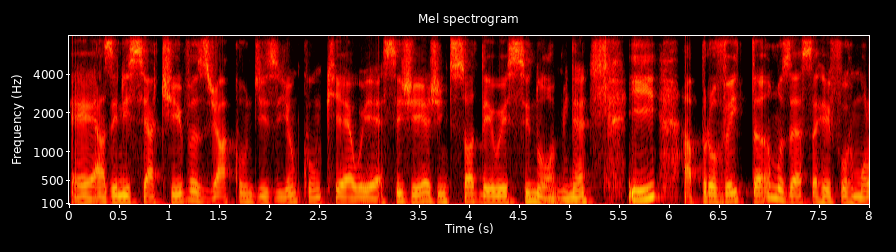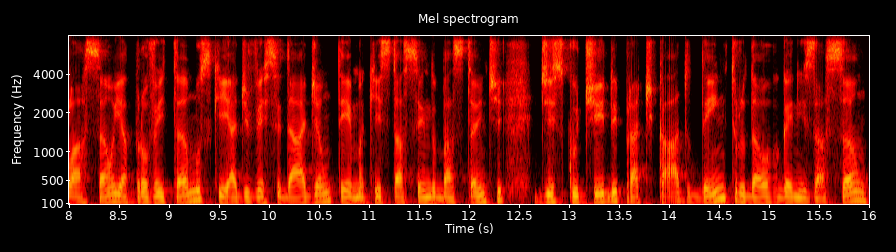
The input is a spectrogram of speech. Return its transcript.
É, as iniciativas já condiziam com o que é o ESG, a gente só deu esse nome, né? E aproveitamos essa reformulação e aproveitamos que a diversidade é um tema que está sendo bastante discutido e praticado dentro da organização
